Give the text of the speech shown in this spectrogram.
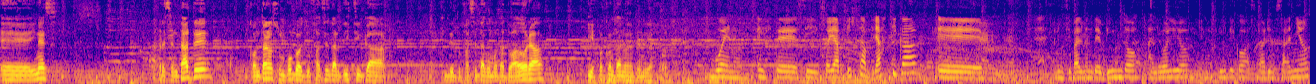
Eh, Inés, presentate, contanos un poco de tu faceta artística, de tu faceta como tatuadora y después contanos de Prendida Fuego. Bueno, este, sí, soy artista plástica, eh, principalmente pinto al óleo y en acrílico hace varios años,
